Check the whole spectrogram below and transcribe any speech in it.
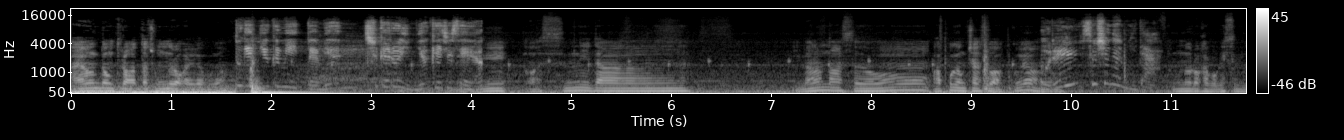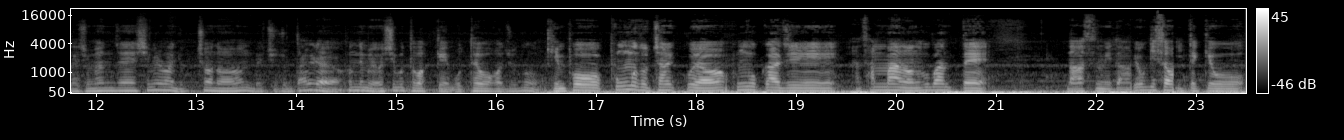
아현동 들어갔다 종로로 가려고요. 통행 요금이 있다면 추가로 입력해 주세요. 여기 왔습니다 2만원 나왔어요 마포경찰서 왔고요 수신합니다. 공로로 가보겠습니다. 지금 현재 11만 6천 원 매출 좀 딸려요. 손님을 10시부터 밖에 못 태워가지고 김포 풍무 도착했고요. 풍무까지 한 3만 원 후반대 나왔습니다. 여기서 이태교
